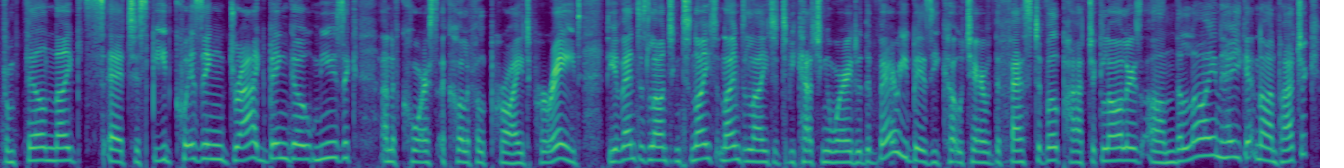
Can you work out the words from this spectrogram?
from film nights uh, to speed quizzing, drag bingo, music, and of course a colourful Pride parade. The event is launching tonight, and I'm delighted to be catching a word with the very busy co chair of the festival, Patrick Lawlor's on the line. How are you getting on, Patrick?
